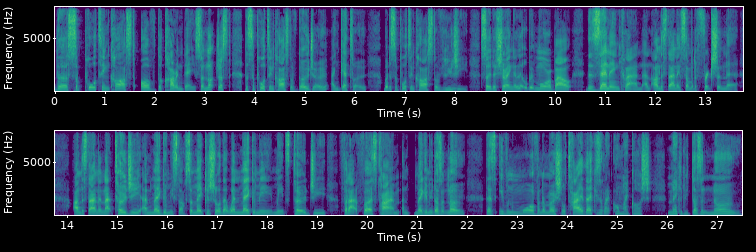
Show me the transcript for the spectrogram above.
the supporting cast of the current day. So not just the supporting cast of Gojo and Geto, but the supporting cast of mm-hmm. Yuji. So they're showing a little bit more about the Zenin clan and understanding some of the friction there. Understanding that Toji and Megumi stuff. So making sure that when Megumi meets Toji for that first time and Megumi doesn't know, there's even more of an emotional tie there because they're like, oh my gosh, Megumi doesn't know.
